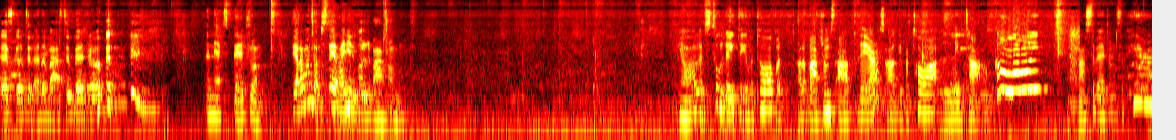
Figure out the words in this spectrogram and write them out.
Let's go to the other master bedroom. the next bedroom. The other one's upstairs. I need to go to the bathroom. Y'all, it's too late to give a tour, but all the bathrooms are up there, so I'll give a tour later. Okay. Master bedrooms up here.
